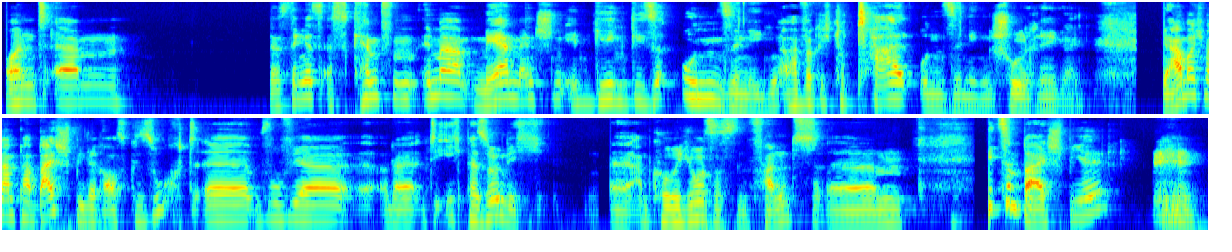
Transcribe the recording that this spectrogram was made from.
Und ähm, das Ding ist, es kämpfen immer mehr Menschen eben gegen diese unsinnigen, aber wirklich total unsinnigen Schulregeln. Wir haben euch mal ein paar Beispiele rausgesucht, äh, wo wir, äh, oder die ich persönlich äh, am kuriosesten fand. Ähm, wie zum Beispiel,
